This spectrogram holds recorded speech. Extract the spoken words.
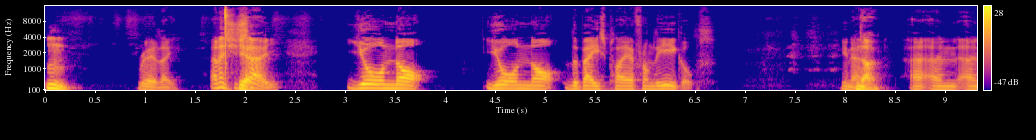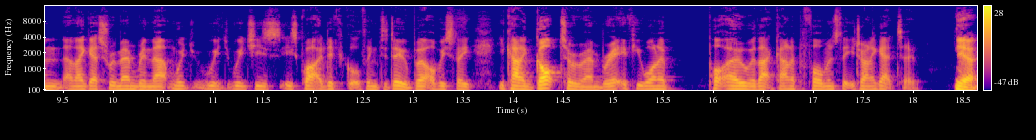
Hmm. Really, and as you Yeah. say, you're not you're not the bass player from the Eagles. You know, No. And and and I guess remembering that, which which which is is quite a difficult thing to do, but obviously you kind of got to remember it if you want to put over that kind of performance that you're trying to get to. Yeah.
